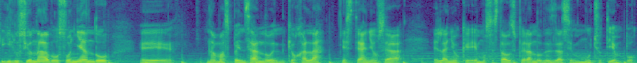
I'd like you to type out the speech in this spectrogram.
Ilusionado, soñando, eh, nada más pensando en que ojalá este año sea el año que hemos estado esperando desde hace mucho tiempo.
